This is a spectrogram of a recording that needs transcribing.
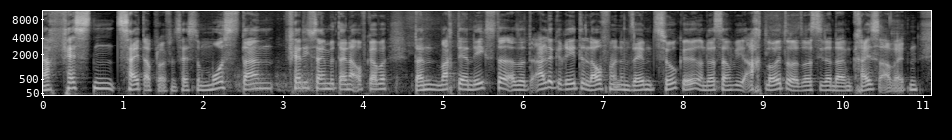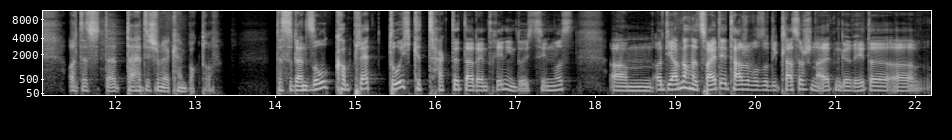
nach festen Zeitabläufen. Das heißt, du musst dann fertig sein mit deiner Aufgabe. Dann macht der nächste, also alle Geräte laufen in demselben Zirkel und du hast irgendwie acht Leute oder sowas, die dann da im Kreis arbeiten. Und das, da, da hatte ich schon wieder keinen Bock drauf. Dass du dann so komplett durchgetaktet da dein Training durchziehen musst. Ähm, und die haben noch eine zweite Etage, wo so die klassischen alten Geräte äh,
